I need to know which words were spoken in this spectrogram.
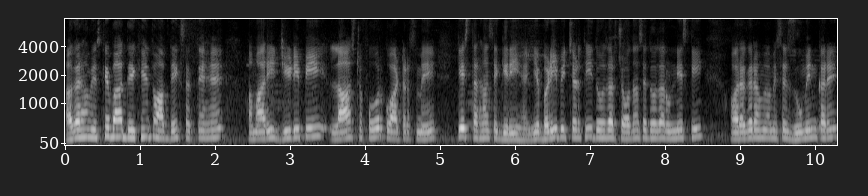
अगर हम इसके बाद देखें तो आप देख सकते हैं हमारी जीडीपी लास्ट फोर क्वार्टर्स में किस तरह से गिरी है? ये बड़ी पिक्चर थी 2014 से 2019 की। और अगर हम हम इसे जूम इन करें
